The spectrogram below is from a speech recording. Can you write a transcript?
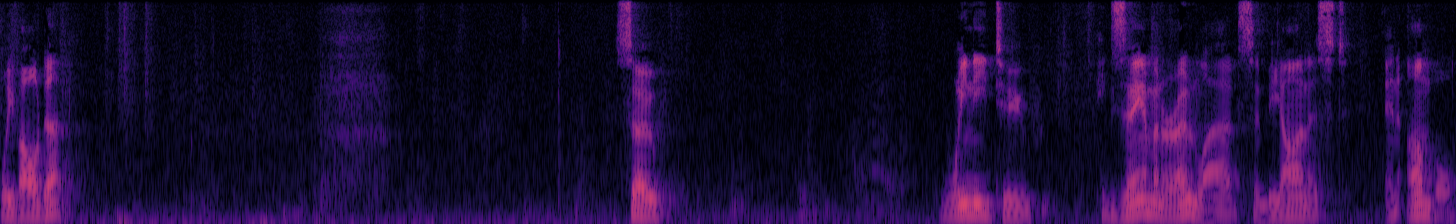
we've all done it. So we need to examine our own lives and be honest and humble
